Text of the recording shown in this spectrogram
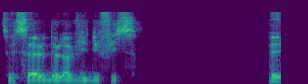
c'est celle de la vie du Fils. Et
